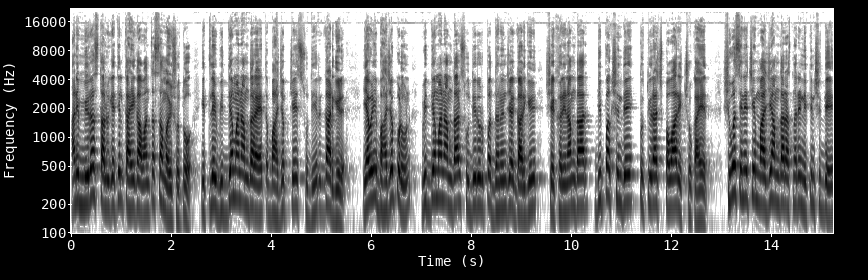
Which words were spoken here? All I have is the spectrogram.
आणि मिरज तालुक्यातील काही गावांचा समावेश होतो. इथले विद्यमान आमदार आहेत भाजपचे सुधीर गाडगीळ. यावेळी भाजपकडून विद्यमान आमदार सुधीर उर्फ धनंजय गाडगीळ शेखर इनामदार दीपक शिंदे पृथ्वीराज पवार इच्छुक आहेत. शिवसेनेचे माजी आमदार असणारे नितीन शिंदे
